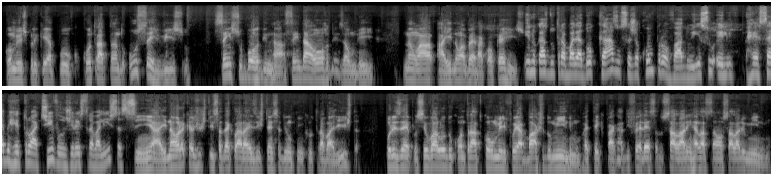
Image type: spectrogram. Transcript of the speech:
como eu expliquei há pouco, contratando o serviço sem subordinar, sem dar ordens ao MEI, não há, aí não haverá qualquer risco. E no caso do trabalhador, caso seja comprovado isso, ele recebe retroativo os direitos trabalhistas? Sim, aí na hora que a justiça declarar a existência de um vínculo trabalhista, por exemplo, se o valor do contrato com o MEI foi abaixo do mínimo, vai ter que pagar a diferença do salário em relação ao salário mínimo.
